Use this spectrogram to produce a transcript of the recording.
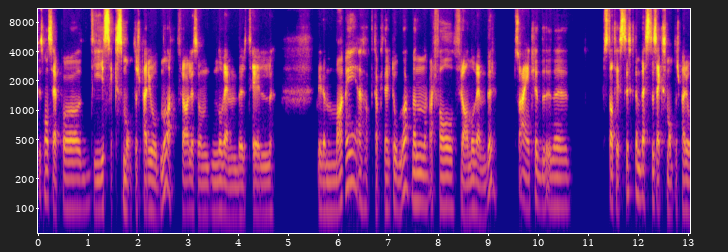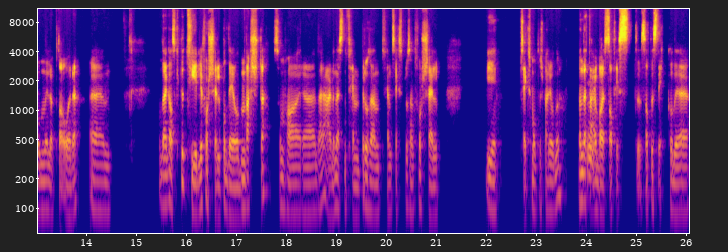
hvis man ser på de seks månedersperiodene da, fra liksom november til blir det mai, jeg har ikke helt hodet, da, men i hvert fall fra november, så er egentlig det, det statistisk den beste seksmånedersperioden i løpet av året. Um, og Det er ganske betydelig forskjell på det og den verste. som har, uh, Der er det nesten 5-6% forskjell i seksmånedersperioder. Men dette er jo bare statist, statistikk, og det,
